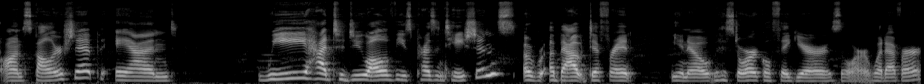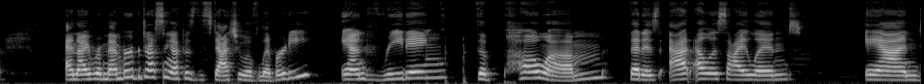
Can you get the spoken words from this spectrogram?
on scholarship, and we had to do all of these presentations about different, you know, historical figures or whatever. And I remember dressing up as the Statue of Liberty and reading the poem that is at Ellis Island and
